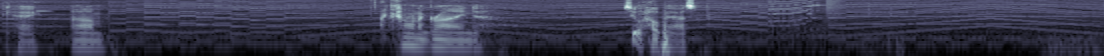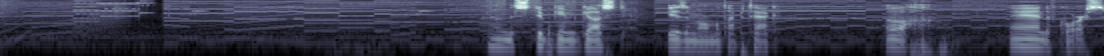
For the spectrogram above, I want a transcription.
Okay. Um. I kind of want to grind. See what Hope has. And the stupid game Gust is a normal type attack. Ugh. And of course.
